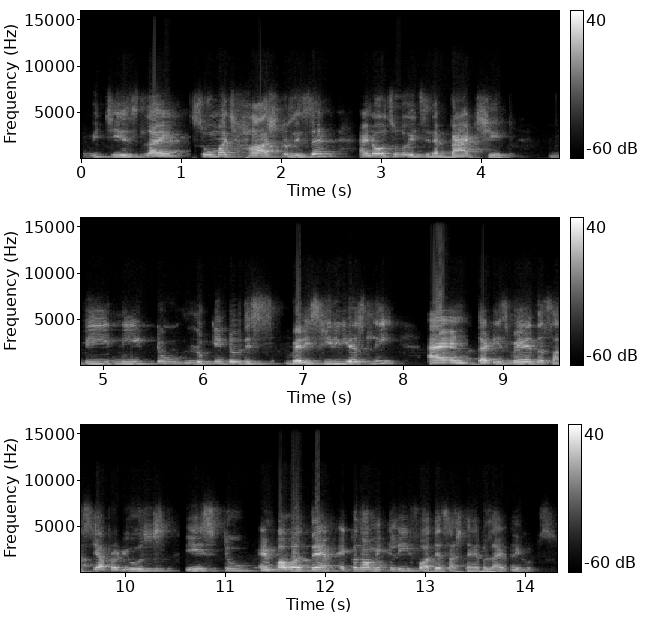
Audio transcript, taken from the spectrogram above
which is like so much harsh to listen and also it's in a bad shape. We need to look into this very seriously. And that is where the sasya produce is to empower them economically for their sustainable livelihoods.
